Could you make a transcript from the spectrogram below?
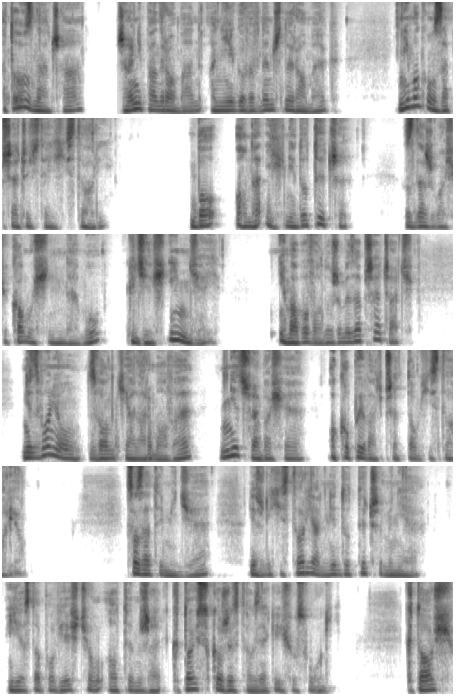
A to oznacza, że ani pan Roman, ani jego wewnętrzny Romek nie mogą zaprzeczyć tej historii, bo ona ich nie dotyczy. Zdarzyła się komuś innemu, gdzieś indziej. Nie ma powodu, żeby zaprzeczać. Nie dzwonią dzwonki alarmowe, nie trzeba się okopywać przed tą historią. Co za tym idzie, jeżeli historia nie dotyczy mnie i jest opowieścią o tym, że ktoś skorzystał z jakiejś usługi, ktoś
